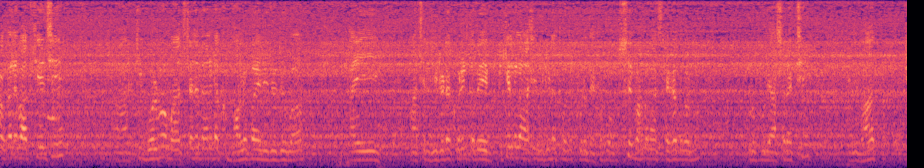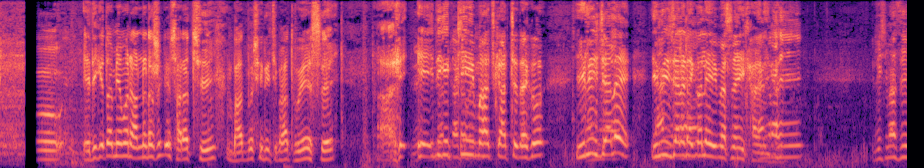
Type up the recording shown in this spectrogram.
সকালে ভাত খেয়েছি। আর কি বলব, মাছটা যে দানাটা খুব ভালো পাইনি যদিও বা। তাই মাছের ভিডিওটা করি তবে বিকেলবেলা মাছের ভিডিওটা করে দেখাবো। অবশ্যই ভালো মাছ দেখাতে পারব। পুরোপুরি আশা রাখছি। ভাত তো এদিকে তো আমি আমার রান্নাটা সঙ্গে সারাচ্ছি। ভাত বসিয়ে দিয়েছি ভাত হয়ে এসছে। আর এইদিকে কি মাছ কাটছে দেখো? ইলিশ জালে? ইলিশ জালেটা বলে? এই মাছ নাই খায় না ইলিশ মাছে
